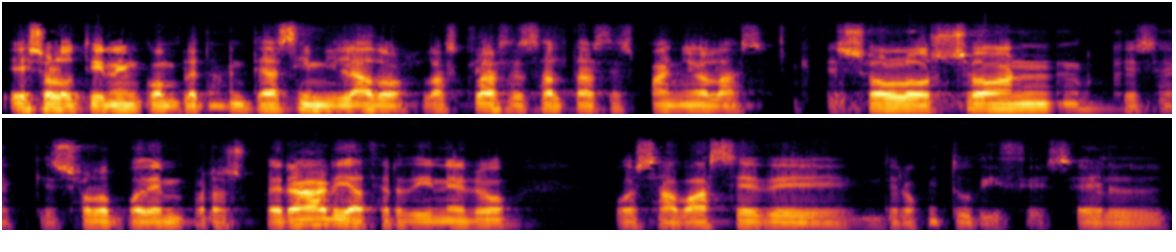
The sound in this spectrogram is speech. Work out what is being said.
eso lo tienen completamente asimilado las clases altas españolas, que solo son, que, solo pueden prosperar y hacer dinero pues a base de, lo que tú dices, el,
